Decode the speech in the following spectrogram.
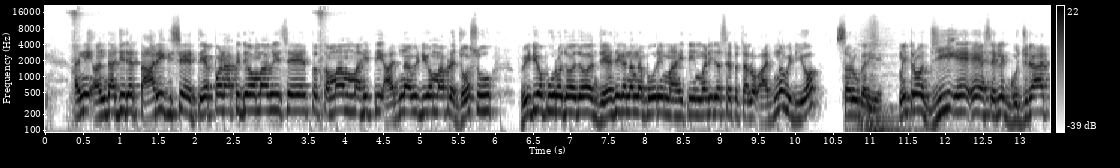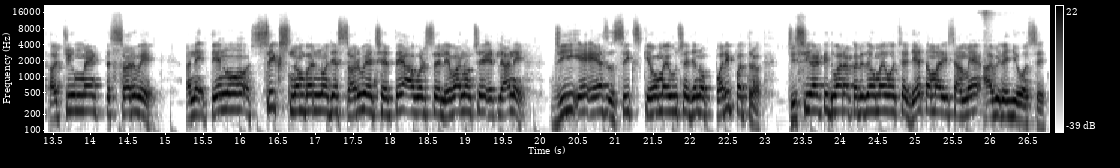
એની અંદાજી જે તારીખ છે તે પણ આપી દેવામાં આવી છે. તો તમામ માહિતી આજના વિડીયોમાં આપણે જોશું. વીડિયો પૂરો જોજો. જેથી કરીને તમને પૂરી માહિતી મળી જશે. તો ચાલો આજનો વીડિયો શરૂ કરીએ. મિત્રો જીએએસ એટલે ગુજરાત અચીવમેન્ટ સર્વે અને તેનો સિક્સ નંબરનો જે સર્વે છે તે આ વર્ષે લેવાનો છે. એટલે આને જીએએસ સિક્સ કહેવામાં આવ્યું છે, જેનો પરિપત્ર જીસીઆરટી દ્વારા કરી દેવામાં આવ્યો છે, જે તમારી સામે આવી રહ્યો હશે.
